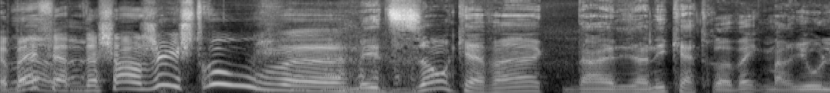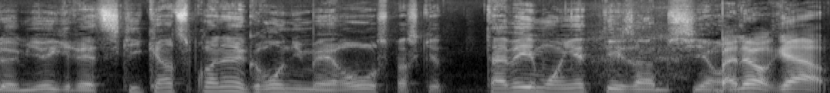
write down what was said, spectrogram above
a bien fait avant. de changer, je trouve. euh. Mais disons qu'avant, dans les années 80, avec Mario Lemieux et Gretzky, quand tu prenais un gros numéro, c'est parce que tu avais les moyens de tes ambitions. Ben là, regarde,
